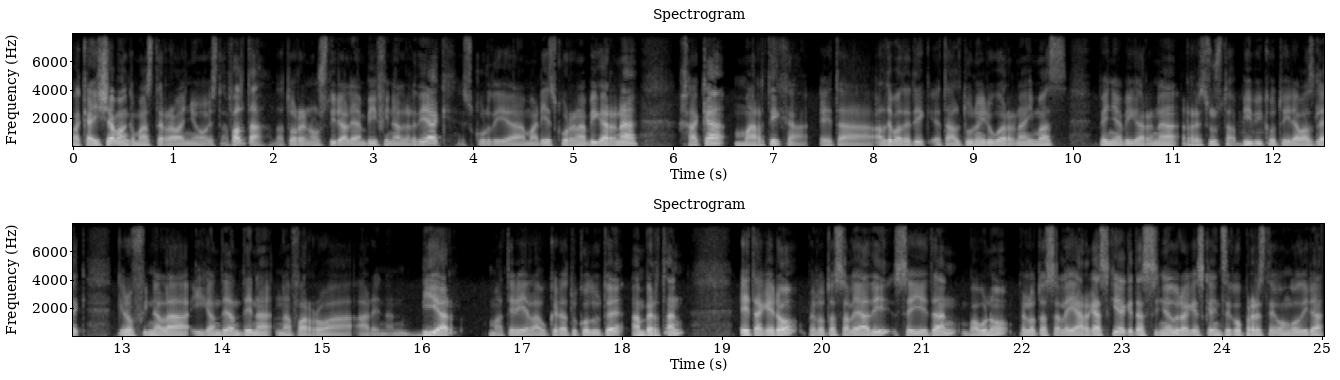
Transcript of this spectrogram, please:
ba, kaixabank masterra baino ez da falta, datorren ostiralean bi finalerdiak, eskurdia Mari Eskurrena bigarrena, jaka martija, eta alde batetik, eta altuna irugarrena imaz, peina bigarrena rezusta, bibikote irabazlek, gero finala igandean dena Nafarroa arenan. Bihar, materiala aukeratuko dute, han bertan, Eta gero, pelota zalea di, zeietan, ba bueno, pelota zalea argazkiak eta sinadurak eskaintzeko preste egongo dira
